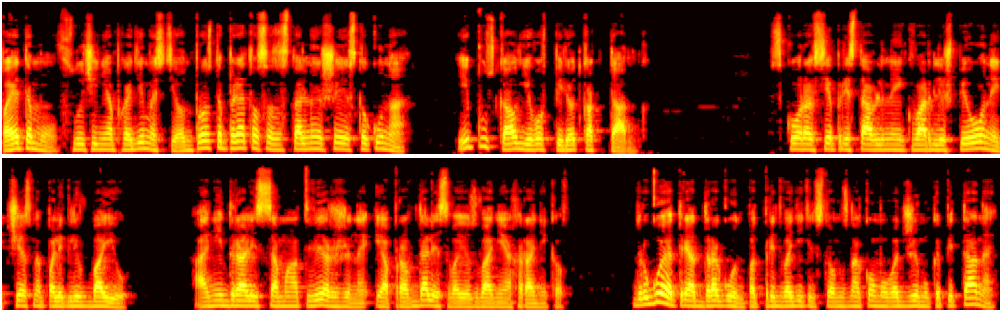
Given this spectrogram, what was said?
поэтому в случае необходимости он просто прятался за стальной шеей скакуна и пускал его вперед как танк. Скоро все представленные Квардли шпионы честно полегли в бою. Они дрались самоотверженно и оправдали свое звание охранников. Другой отряд «Драгун» под предводительством знакомого Джиму капитана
